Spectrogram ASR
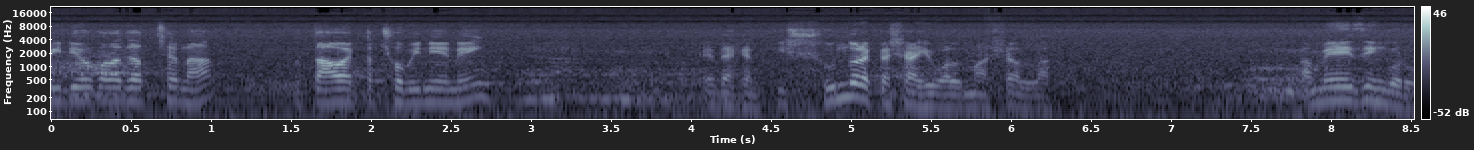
ভিডিও করা যাচ্ছে না তাও একটা ছবি নিয়ে নেই। এ দেখেন কি সুন্দর একটা শাহিওয়াল মার্শাল্লাহ আমেজিং গরু।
